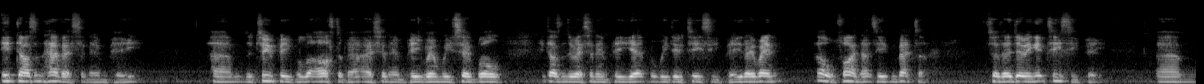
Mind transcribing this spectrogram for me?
It doesn't have SNMP. Um, the two people that asked about SNMP, when we said, well, it doesn't do SNMP yet, but we do TCP, they went, oh, fine, that's even better. So they're doing it TCP. Um,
